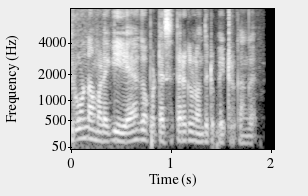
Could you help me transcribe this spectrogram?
திருவண்ணாமலைக்கு ஏகப்பட்ட சித்தர்கள் வந்துட்டு போயிட்டு இருக்காங்க.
